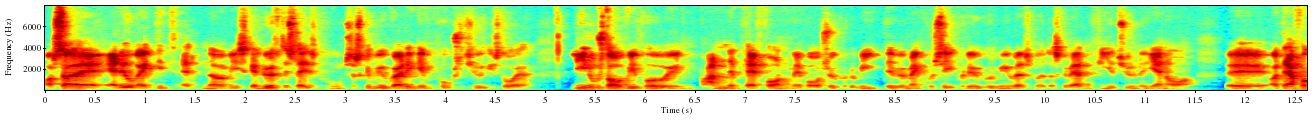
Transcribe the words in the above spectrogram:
Og så øh, er det jo rigtigt, at når vi skal løfte Slagelse Kommune, så skal vi jo gøre det igennem positive historier. Lige nu står vi på en brændende platform med vores økonomi. Det vil man kunne se på det økonomiudvalgsmøde, der skal være den 24. januar. Øh, og derfor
